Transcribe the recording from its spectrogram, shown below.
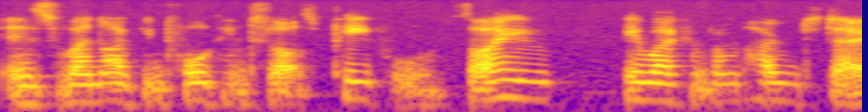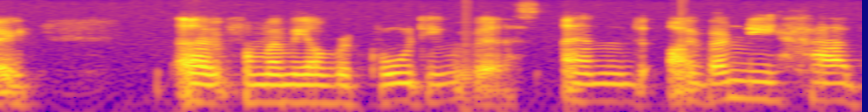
is when I've been talking to lots of people. So I've been working from home today, uh, from when we are recording this, and I've only had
